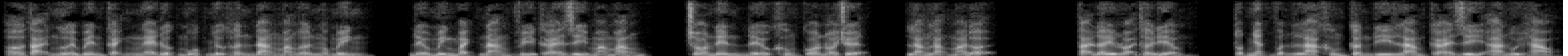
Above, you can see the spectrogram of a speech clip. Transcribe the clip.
Ở tại người bên cạnh nghe được một nhược hân đang mắng Ấn Ngọc Minh, đều minh bạch nàng vì cái gì mà mắng, cho nên đều không có nói chuyện, lặng lặng mà đợi. Tại đây loại thời điểm, tốt nhất vẫn là không cần đi làm cái gì an ủi hảo,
